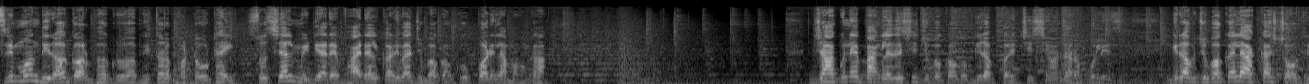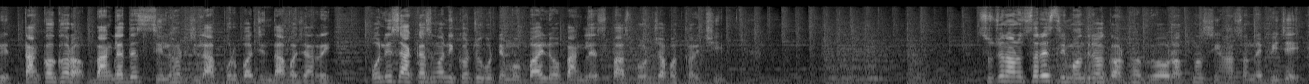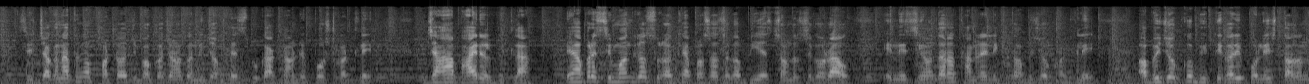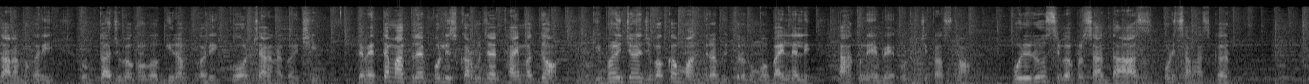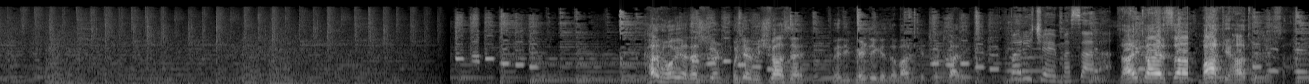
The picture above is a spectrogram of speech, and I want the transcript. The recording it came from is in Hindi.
श्रीमन्दिर गर्भगृहितर फटो उठाइ सोसिया मिडले भाइराल को पड्ला महँगा जहाकलादेशी जुवक गिरफे सिंहदर पोलिस गिरफक आकाश चौधरी त घर बाङ्गलादेश सिलहट जिल्ला पूर्व जिन्दा रे पुलिस आकाशको निकट मोबाइल मोबल बाङ्लादेश पासपोर्ट जबत गरिन्छ ସୂଚନା ଅନୁସାରେ ଶ୍ରୀମନ୍ଦିର ଗର୍ଭଗୃହ ଓ ରତ୍ନ ସିଂହାସନରେ ବିଜେ ଶ୍ରୀ ଜଗନ୍ନାଥଙ୍କ ଫଟୋ ଯୁବକ ଜଣକ ନିଜ ଫେସବୁକ୍ ଆକାଉଣ୍ଟରେ ପୋଷ୍ଟ କରିଥିଲେ ଯାହା ଭାଇରାଲ ହୋଇଥିଲା ଏହାପରେ ଶ୍ରୀମନ୍ଦିର ସୁରକ୍ଷା ପ୍ରଶାସକ ଭିଏସ୍ ଚନ୍ଦ୍ରଶେଖର ରାଓ ଏନେଇ ସିଂହଦ୍ୱାର ଥାନାରେ ଲିଖିତ ଅଭିଯୋଗ କରିଥିଲେ ଅଭିଯୋଗକୁ ଭିତ୍ତି କରି ପୋଲିସ ତଦନ୍ତ ଆରମ୍ଭ କରି ଉକ୍ତ ଯୁବକଙ୍କୁ ଗିରଫ କରି କୋର୍ଟ ଚାଳନା କରିଛି ତେବେ ଏତେ ମାତ୍ରାରେ ପୋଲିସ କର୍ମଚାରୀ ଥାଇ ମଧ୍ୟ କିଭଳି ଜଣେ ଯୁବକ ମନ୍ଦିର ଭିତରକୁ ମୋବାଇଲ ନେଲେ ତାହାକୁ ନେଇ ଏବେ ଉଠୁଛି ପ୍ରଶ୍ନ ପୁରୀରୁ ଶିବପ୍ରସାଦ ଦାସ ଓଡ଼ିଶା ଭାସ୍କର घर हो या रेस्टोरेंट मुझे विश्वास है मेरी बेटी के जबान के छुटकारे परिचय मसाला जायका ऐसा माँ के हाथों जैसा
